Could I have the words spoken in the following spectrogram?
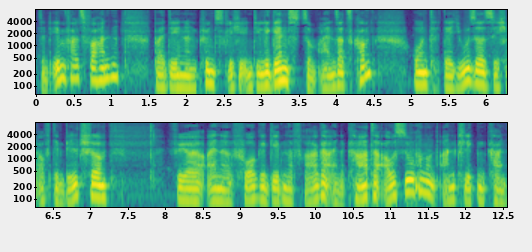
sind ebenfalls vorhanden, bei denen künstliche Intelligenz zum Einsatz kommt und der User sich auf dem Bildschirm für eine vorgegebene Frage eine Karte aussuchen und anklicken kann.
